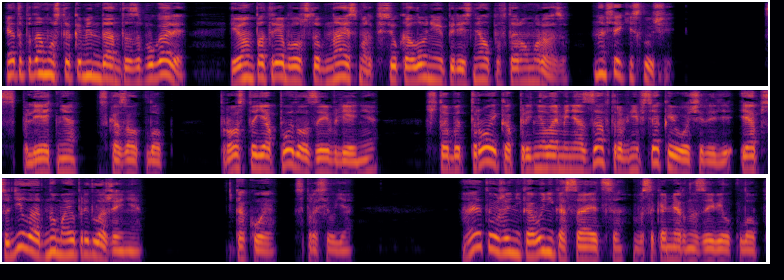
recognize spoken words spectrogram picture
«Это потому, что коменданта запугали, и он потребовал, чтобы Найсмарк всю колонию переснял по второму разу, на всякий случай». «Сплетня», — сказал Клоп. «Просто я подал заявление, чтобы тройка приняла меня завтра вне всякой очереди и обсудила одно мое предложение». «Какое?» — спросил я. «А это уже никого не касается», — высокомерно заявил Клоп.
